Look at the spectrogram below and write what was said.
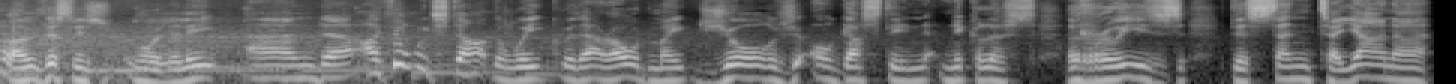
Hello, this is Roy Lilly, and uh, I thought we'd start the week with our old mate George Augustin Nicolas Ruiz de Santayana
